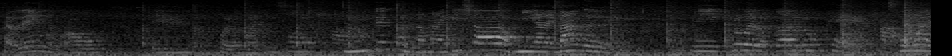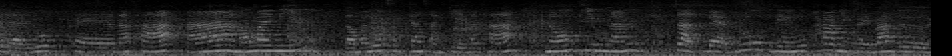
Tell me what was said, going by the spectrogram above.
แถวแรกหนูเอาเป็นผลไม้ที่ชอบค่ะ อืมเป็นผลไม้ที่ชอบมีอะไรบ้างเอ่ย มีกล้วยแล้วก็ลูกแพรค่ะ กล้วยและลูกแพรนะคะ อ่าน้องไมมิน เรามาเริ่มสังการสังเกตนะคะ น้องพิมนั้นจัดแบบรูปเรียงรูปภาพอย่างไรบ้างเอ่ย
